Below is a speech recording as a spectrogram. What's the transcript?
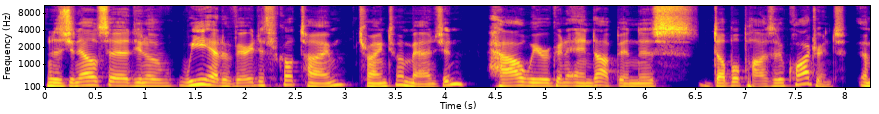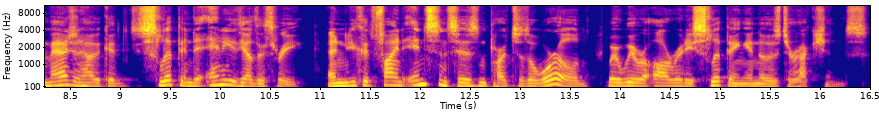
And as Janelle said, you know, we had a very difficult time trying to imagine how we were going to end up in this double positive quadrant. Imagine how it could slip into any of the other three. And you could find instances in parts of the world where we were already slipping in those directions.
